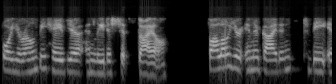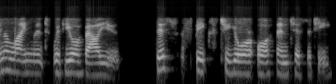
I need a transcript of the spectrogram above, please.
for your own behavior and leadership style. Follow your inner guidance to be in alignment with your values. This speaks to your authenticity.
